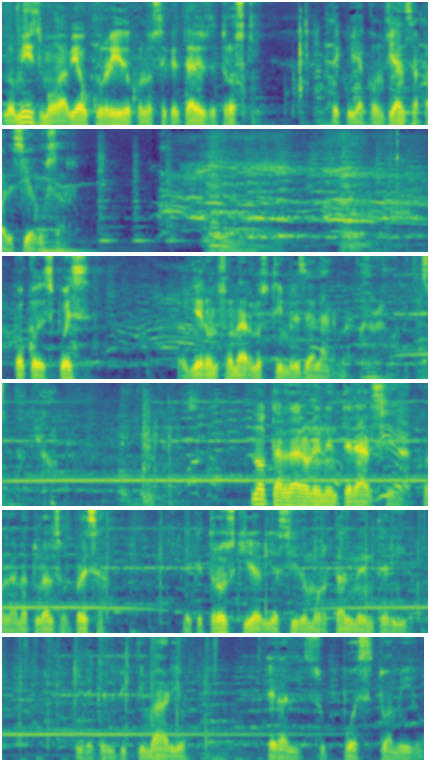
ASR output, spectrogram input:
Lo mismo había ocurrido con los secretarios de Trotsky, de cuya confianza parecía gozar. Poco después, oyeron sonar los timbres de alarma. No tardaron en enterarse, con la natural sorpresa, de que Trotsky había sido mortalmente herido y de que el victimario era el supuesto amigo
